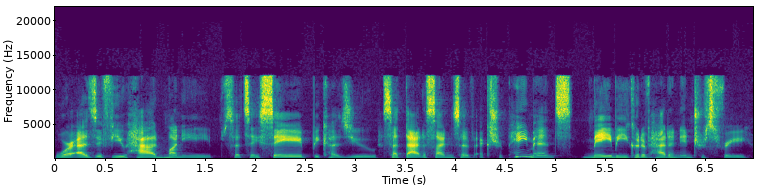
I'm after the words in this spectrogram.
Whereas if you had money, let's say saved because you set that aside instead of extra payments, maybe you could have had an interest free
